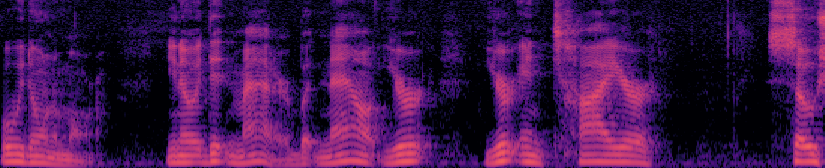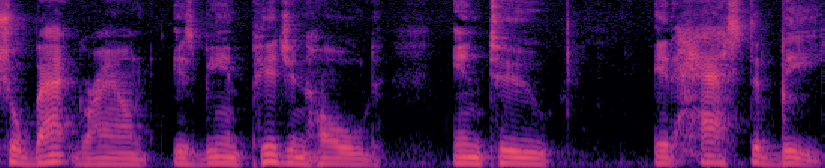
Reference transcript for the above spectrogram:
what are we doing tomorrow? You know, it didn't matter. But now your your entire social background is being pigeonholed into it has to be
